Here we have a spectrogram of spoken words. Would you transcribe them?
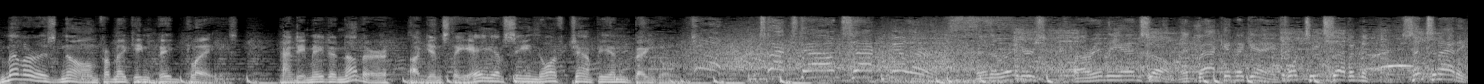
Miller is known for making big plays, and he made another against the AFC North champion Bengals. Touchdown, Zach Miller. And the Raiders are in the end zone and back in the game. 14-7 Cincinnati.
